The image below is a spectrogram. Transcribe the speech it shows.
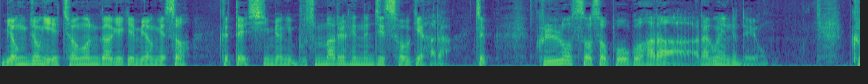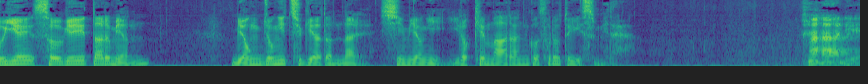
명종이 정원각에게 명해서 그때 시명이 무슨 말을 했는지 서계하라, 즉 글로 써서 보고하라라고 했는데요. 그의 서계에 따르면 명종이 즉위하던 날 시명이 이렇게 말한 것으로 되어 있습니다. 아니,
